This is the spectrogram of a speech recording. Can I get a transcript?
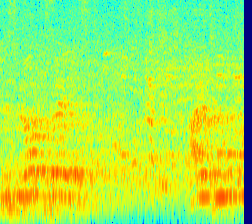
Cristiano Freitas, área de luta.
